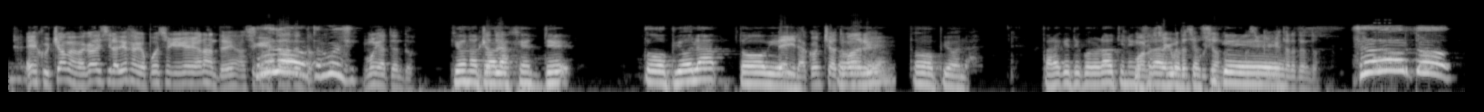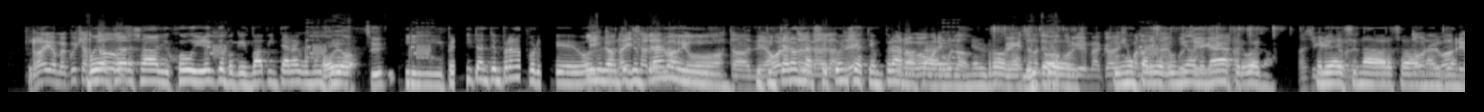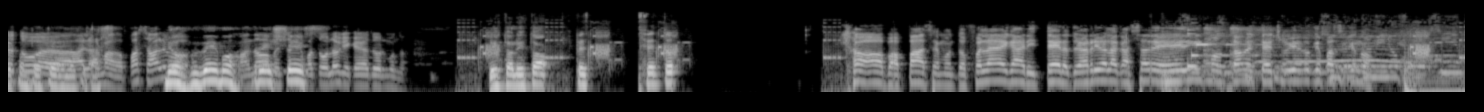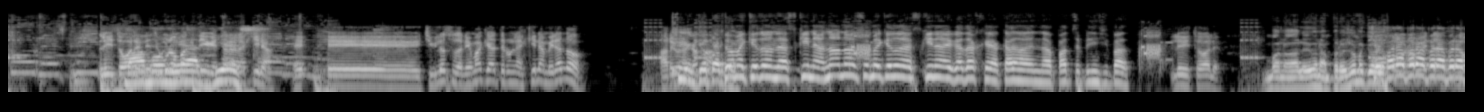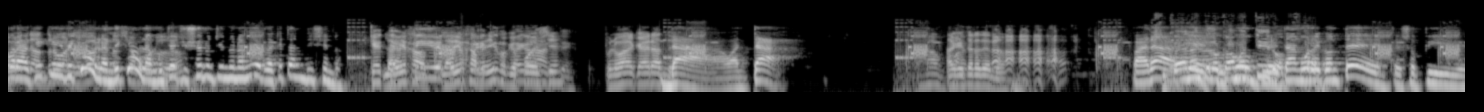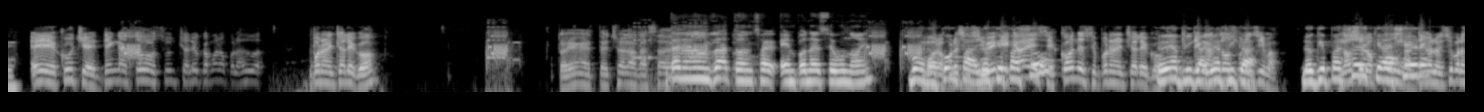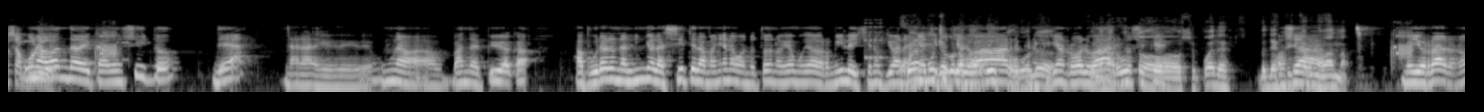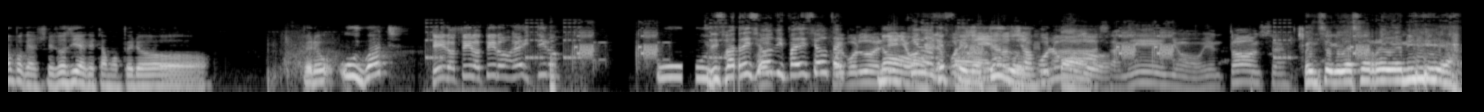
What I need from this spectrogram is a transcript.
Eh, escuchame, me acaba de decir la vieja que puede ser que caiga antes, eh. Así que ¡Cerrá estate la atento. Muy atento. ¿Qué onda toda la gente? Todo piola, todo bien. Ey, la concha de tu madre. bien, todo piola. Para que este colorado tiene que Bueno, sé el que me estás orto, así así que hay que estar atento. ¡Cerrá el orto! Radio, ¿me escuchan Voy a entrar ya al juego directo porque va a pintar algo muy feo. Sí. Y prendí tan temprano porque hoy Listo, me levanté temprano barrio y, hasta de y pintaron las adelante, secuencias ¿eh? temprano No acá en el rol. tuvimos un par de reuniones, nada, pero bueno. Así No le voy a decir nada, ahora se va a Todo en dar el barrio, todo ustedes lo que al pasa. armado. ¿Pasa algo? Nos vemos, Mandamos mensaje Reyes. para todo lo que caiga todo el mundo. Listo, listo. Perfecto. No, papá, se montó. Fue la de Garitero. Estoy arriba de la casa de Eddie, montado en el techo viendo qué pasa y qué no. Listo, vale, Vamos, uno más que tiene que estar en la 10. esquina. Eh, eh, Chicloso, ¿te animás a quedarte en una esquina mirando? Arriba Sí, de. Yo me quedo en la esquina. No, no, yo me quedo en la esquina del garaje acá en la parte principal. Listo, dale. Bueno, dale una, pero yo me Che, quedo. pará, pará, pará, pará, pará. vendan ¿Qué, qué, droga ¿De qué hablan? ¿De qué hablan, muchachos? Yo no entiendo una mierda. ¿Qué están diciendo? Que La vieja, la vieja me dijo que puede ser. Pero no va a caer antes. Da, aguantá. Hay que estar atento. Pará, que lo a cumple, tiro, están fuera. recontentos esos pibes. Eh, escuchen, tengan todos un chaleco a mano por las dudas. Ponen el chaleco. Estoy en el techo de la casa de Tardan un rato en, sa- en ponerse uno, ¿eh? Bueno, Bueno, compa, eso, si lo que que cae, pasó... se esconden, se ponen el chaleco. Te voy a tengan voy a encima. Lo que pasó No se es que pongan, ayer ténganlo encima, no sean una banda de cagoncitos, de, ah, nada, de, de- de- una banda de pibe acá, apuraron al niño a las 7 de la mañana cuando todos nos habíamos ido a dormir, le dijeron que iban a venir a tirotear al bar, que nos querían robar el bar, no sé qué. se puede despistar sea, una banda. Medio raro, ¿no? Porque hace dos días que estamos, pero... Pero, uy, what? Tiro, tiro, tiro. ¡Ey, tiro! Uy, Disparé yo, disparé yo. Fue el boludo del No, niño, qué baja la policía, no pelotudo. seas ¿Qué boludo. pasa, niño? Y entonces. Pensé que ya se revenía.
